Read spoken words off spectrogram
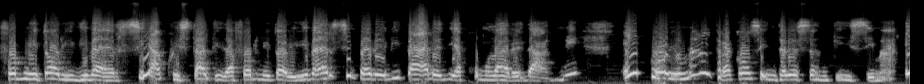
fornitori diversi, acquistati da fornitori diversi per evitare di accumulare danni. E poi un'altra cosa interessantissima è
